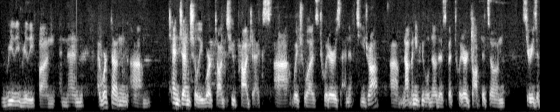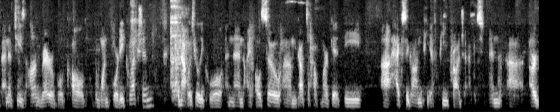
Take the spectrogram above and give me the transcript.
really, really fun, and then I worked on um, tangentially worked on two projects, uh, which was Twitter's NFT drop. Um, not many people know this, but Twitter dropped its own series of NFTs on Rarible called the 140 collection, and that was really cool. And then I also um, got to help market the uh, Hexagon PFP project, and uh, our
